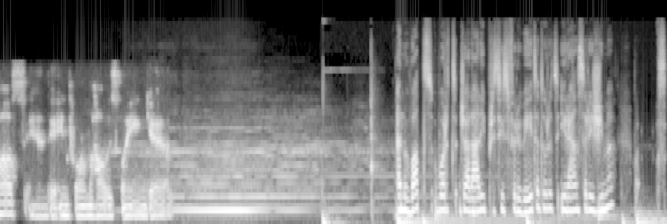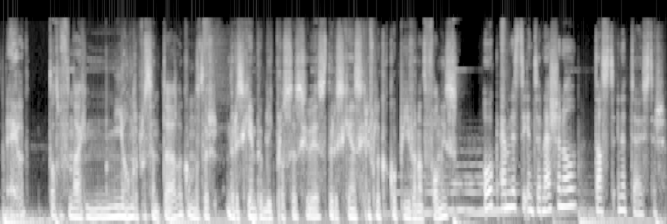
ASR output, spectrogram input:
us and inform how it's going. En wat wordt Jalali precies verweten door het Iraanse regime? Dat is eigenlijk tot op vandaag niet 100% duidelijk, omdat er, er is geen publiek proces geweest, er is geen schriftelijke kopie van het vonnis. Ook Amnesty International tast in het duister.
